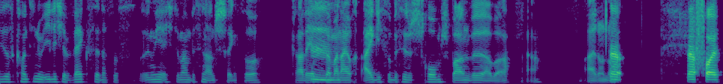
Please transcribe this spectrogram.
dieses kontinuierliche Wechseln, das ist irgendwie echt immer ein bisschen anstrengend, so. Gerade jetzt, wenn Mhm. man auch eigentlich so ein bisschen Strom sparen will, aber ja, I don't know. Ja. Ja, voll.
